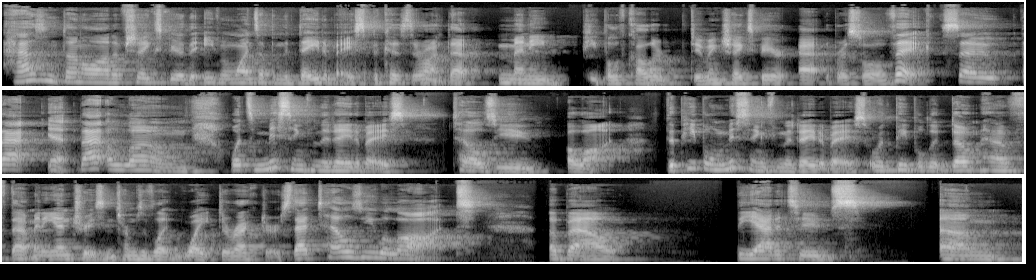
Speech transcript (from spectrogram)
hasn't done a lot of Shakespeare that even winds up in the database because there aren't that many people of color doing Shakespeare at the Bristol Old Vic. So that that alone, what's missing from the database tells you a lot the people missing from the database or the people that don't have that many entries in terms of like white directors that tells you a lot about the attitudes um,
